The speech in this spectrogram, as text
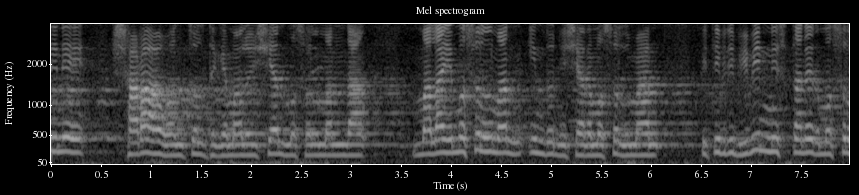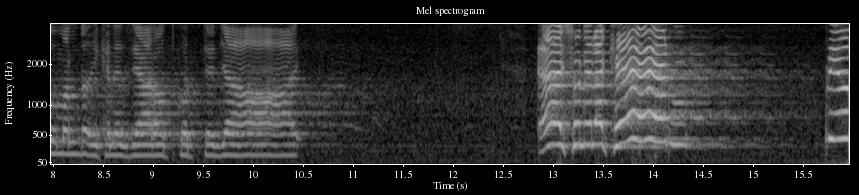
দিনে সারা অঞ্চল থেকে মালয়েশিয়ান মুসলমানরা, মালাই মুসলমান, ইন্দোনেশিয়ার মুসলমান, পৃথিবীর বিভিন্ন স্থানের মুসলমানরা এখানে জিয়ারত করতে যায়। শুনে রাখেন, প্রিয়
